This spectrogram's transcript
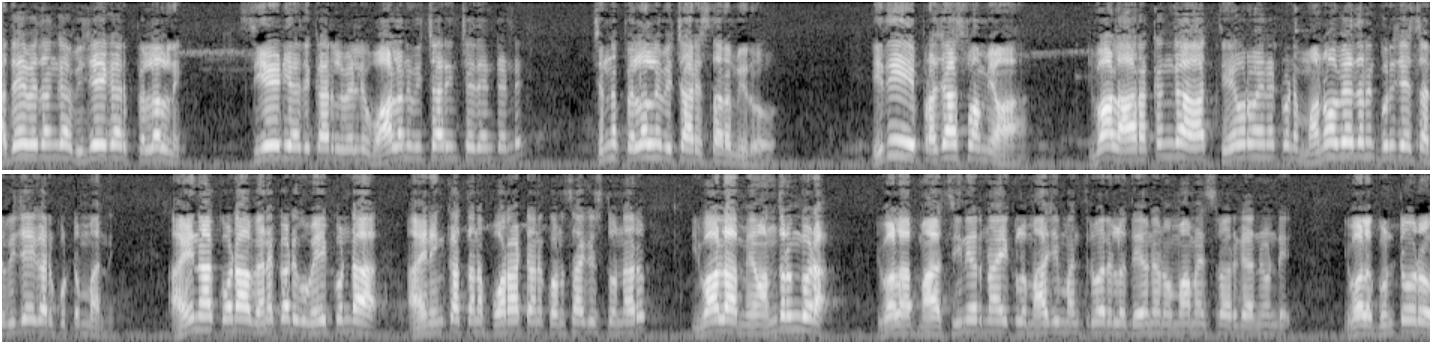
అదేవిధంగా విజయ్ గారి పిల్లల్ని సిఐడి అధికారులు వెళ్ళి వాళ్ళని విచారించేది ఏంటండి? చిన్న పిల్లల్ని విచారిస్తారా మీరు? ఇది ప్రజాస్వామ్యమా? ఇవాళ ఆ రకంగా తీవ్రమైనటువంటి మనోవేదనకు గురి చేశారు విజయ్ గారి కుటుంబాన్ని. అయినా కూడా వెనకడుగు వేయకుండా ఆయన ఇంకా తన పోరాటాన్ని కొనసాగిస్తున్నారు. ఇవాళ మేమందరం కూడా ఇవాళ మా సీనియర్ నాయకులు మాజీ మంత్రివర్యులు దేవినేని ఉమామేశ్వరరావు కానివ్వండి ఇవాళ గుంటూరు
